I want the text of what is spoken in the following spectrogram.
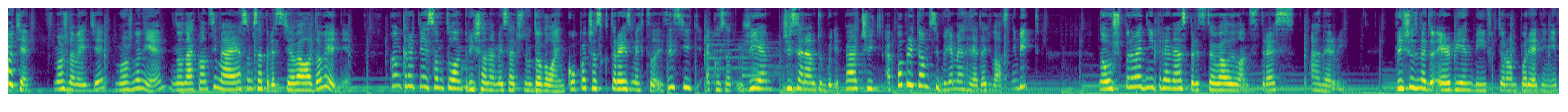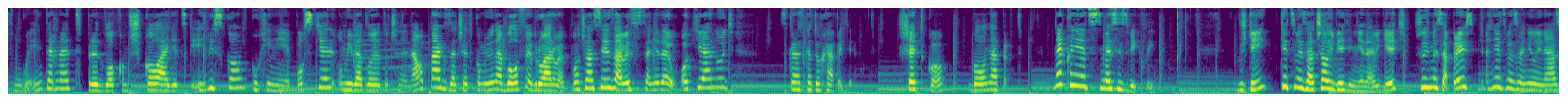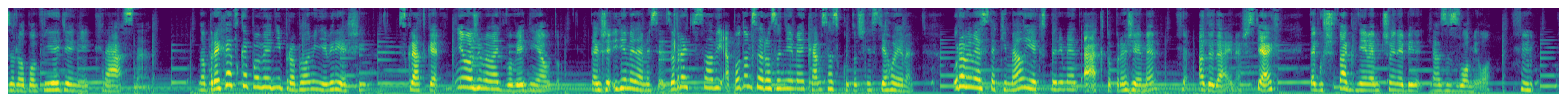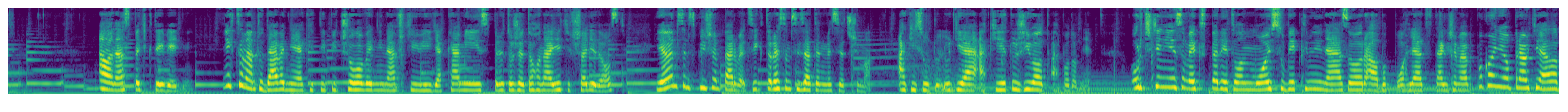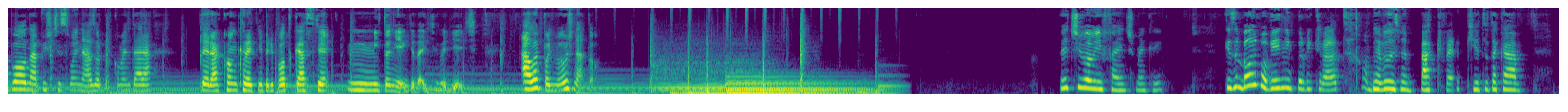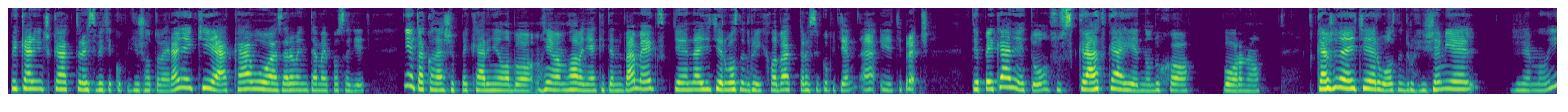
Čaute! Možno viete, možno nie, no na konci mája som sa presťahovala do Viedne. Konkrétne som tu len prišla na mesačnú dovolenku, počas ktorej sme chceli zistiť, ako sa tu žije, či sa nám tu bude páčiť a popri tom si budeme hľadať vlastný byt. No už prvé dni pre nás predstavovali len stres a nervy. Prišli sme do Airbnb, v ktorom poriadne nefunguje internet, pred blokom škola a detské ihrisko, v kuchyni je posteľ, umývadlo je otočené naopak, začiatkom júna bolo februárové počasie, závesy sa nedajú odtiahnuť, Skrátka to chápete. Všetko bolo na prd. Nakoniec sme si zvykli. Vždy, keď sme začali Viedeň nenávidieť, šli sme sa prejsť a hneď sme zmenili názor, lebo Viedeň je krásna. No prechádzka po Viedni problémy nevyrieši. Skrátke, nemôžeme mať vo Viedni auto. Takže ideme na mesiac do Bratislavy a potom sa rozhodneme, kam sa skutočne stiahujeme. Urobíme si taký malý experiment a ak to prežijeme, a teda aj náš vzťah, tak už fakt neviem, čo iné by nás zlomilo. Ale naspäť k tej Viedni. Nechcem vám tu dávať nejaké typy, čo vo Viedni navštíviť a kam ísť, pretože toho nájdete všade dosť. Ja vám sem spíšem pár vecí, ktoré som si za ten mesiac všimla. Akí sú tu ľudia, aký je tu život a podobne. Určite nie som expert, je to len môj subjektívny názor alebo pohľad, takže ma pokojne opravte alebo napíšte svoj názor do komentára. Teda konkrétne pri podcaste mi to niekde dajte vedieť. Ale poďme už na to. Pečivový fajnšmekry. Keď sme boli po Viedni prvýkrát, objavili sme Backwerk. Je to taká pekárnička, ktorej si viete kúpiť už hotové raňajky a kávu a zároveň tam aj posedieť. Nie je to ako naše pekárne, lebo ja mám v hlave nejaký ten Vamex, kde nájdete rôzne druhy chleba, ktoré si kúpite a idete preč. Tie pekárne tu sú skrátka a jednoducho porno. V každej nájdete rôzne druhy žemiel, žemly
